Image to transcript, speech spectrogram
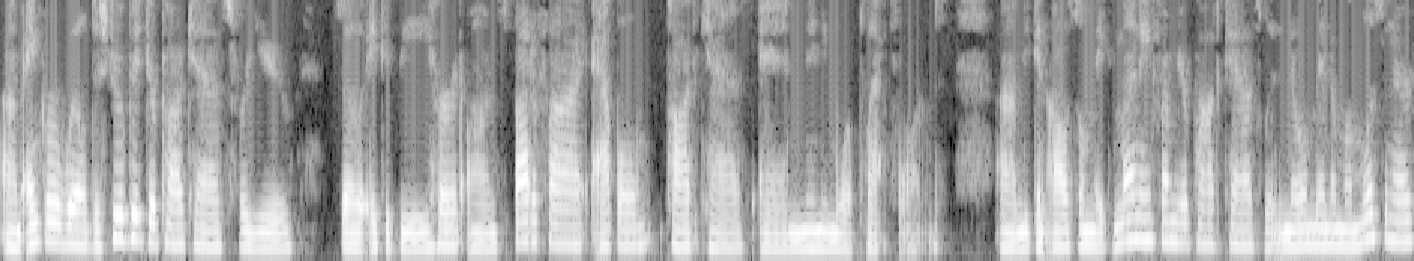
Um, Anchor will distribute your podcast for you so it could be heard on Spotify, Apple Podcasts, and many more platforms. Um, you can also make money from your podcast with no minimum listener.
